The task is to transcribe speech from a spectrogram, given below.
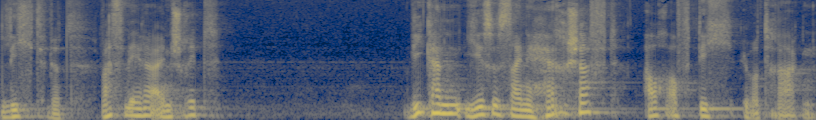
Licht wird. Was wäre ein Schritt? Wie kann Jesus seine Herrschaft auch auf dich übertragen?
